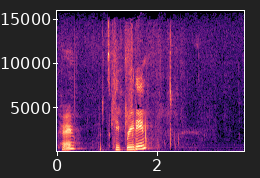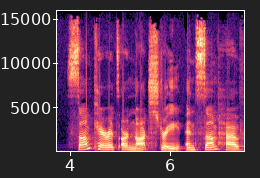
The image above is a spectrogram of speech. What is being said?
Okay. Let's keep reading. Some carrots are not straight and some have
